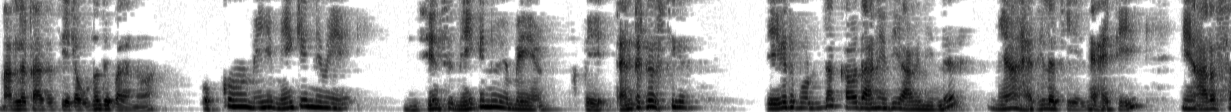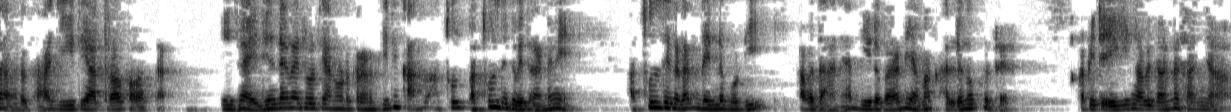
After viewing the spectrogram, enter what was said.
නල්ලට අත තියලා උණද බලනවා. ඔක්කොම මේ මේකෙන් නෙමේ සෙන්සර් මේකෙන් නෙමේ මේ අපේ ටෙන්ටකල්ස් ටික ඒකට පොඩ්ඩක් අවධානය තියාගෙන ඉන්න මෙයා හැදිලා තියෙන හැටි මේ අරසාවට සහ ජීවිත යාත්‍රාව පවත්තා. ඒ නිසා එදිනදා වැඩ වලට යනකොට කරන්න තියෙන්නේ අතුල් පතුල් දෙක විතර නෙමෙයි. අතුල් දෙකටත් දෙන්න පොඩි අවධානයක් දීලා බලන්න යමක් අල්ලනකොට අපිට ඒකෙන් අපි ගන්න සංඥාව.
